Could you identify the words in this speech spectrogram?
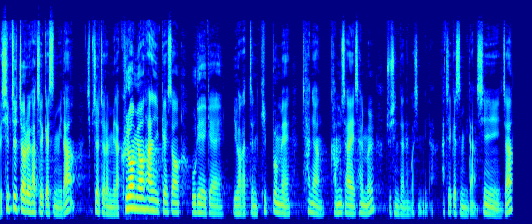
17절을 같이 읽겠습니다. 17절입니다. 그러면 하나님께서 우리에게 이와 같은 기쁨의 찬양, 감사의 삶을 주신다는 것입니다. 같이 읽겠습니다. 시작.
